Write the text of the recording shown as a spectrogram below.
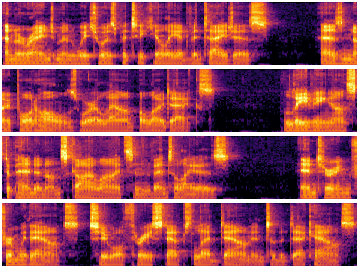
an arrangement which was particularly advantageous as no portholes were allowed below decks, leaving us dependent on skylights and ventilators. Entering from without, two or three steps led down into the deck house,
